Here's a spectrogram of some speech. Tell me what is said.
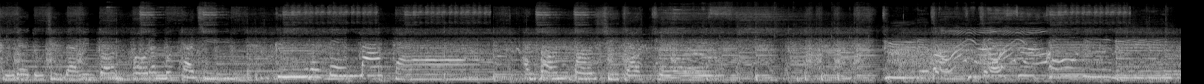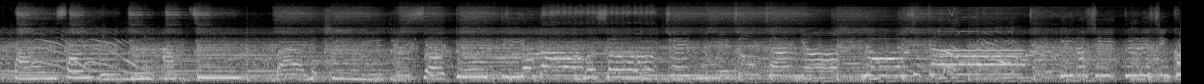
그래도 진다는 건 허락 못하지 그럴 때마다 한 번 더 시작해 좋아요. 더 이상 의미 없지. 만약 힘이 있어도 뛰어넘어서 최고의 종착역 좋다 이것이 드레싱 코드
